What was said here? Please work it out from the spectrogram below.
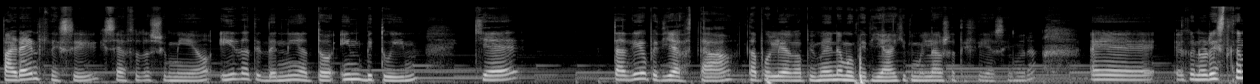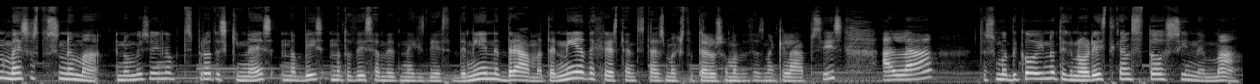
Παρένθεση σε αυτό το σημείο, είδα την ταινία το In Between και τα δύο παιδιά αυτά, τα πολύ αγαπημένα μου παιδιά, γιατί μιλάω σαν τη θεία σήμερα, ε, γνωρίστηκαν μέσα στο σινεμά. Νομίζω είναι από τις πρώτες σκηνές να μπεις να το δεις αν δεν την έχεις δει αυτή την ταινία. Είναι δράμα ταινία, δεν χρειάζεται να τη φτάσεις μέχρι το τέλος άμα δεν θες να κλάψεις, αλλά το σημαντικό είναι ότι γνωρίστηκαν στο σινεμά.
